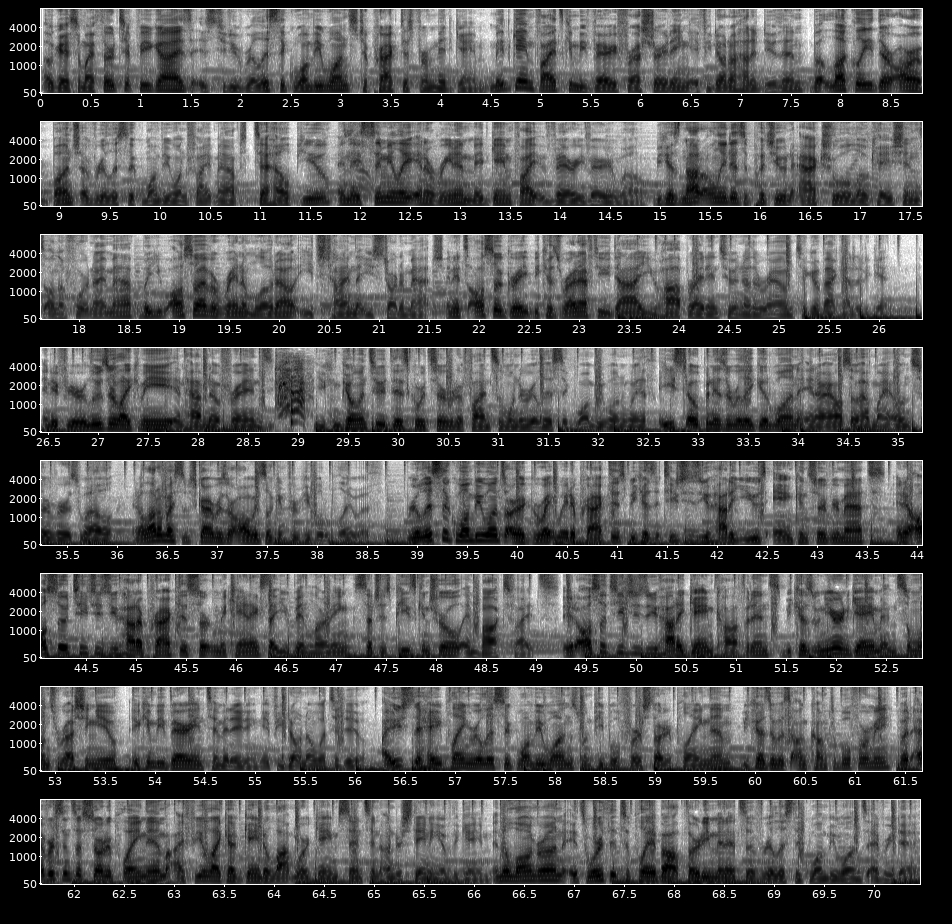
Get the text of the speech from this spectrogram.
Okay, so my third tip for you guys is to do realistic 1v1s to practice for mid-game. Mid-game fights can be very frustrating if you don't know how to do them, but luckily there are a bunch of realistic 1v1 fight maps to help you, and they simulate an arena mid-game fight very, very well. Because not only does it put you in actual locations on the Fortnite map, but you also have a random loadout each time that you start a match. And it's also great because right after you die, you hop right into another round to go back at it again. And if you're a loser like me and have no friends, you can go into a Discord server to find someone to realistic 1v1 with. East Open is a really good one, and I also have my own server as well. And a lot of my subscribers are always looking for people to play with. Realistic 1v1s are a great way to practice because it teaches you how to use and conserve your mats. And it also teaches you how to practice certain mechanics that you've been learning, such as piece control and box fights. It also teaches you how to gain confidence because when you're in game and someone's rushing you, it can be very intimidating if you don't know what to do. I used to hate playing realistic 1v1s when people first started playing them because it was uncomfortable for me, but ever since I started playing them, I feel like I've gained a lot more game sense and understanding of the game. In the long run, it's worth it to play about 30 minutes of realistic 1v1s every day.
